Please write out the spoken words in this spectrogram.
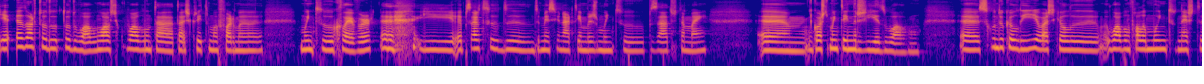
e adoro todo, todo o álbum. Acho que o álbum está tá escrito de uma forma muito clever uh, e apesar de, de, mencionar temas muito pesados também, um, gosto muito da energia do álbum. Uh, segundo o que eu li, eu acho que ele, o álbum fala muito nesta,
